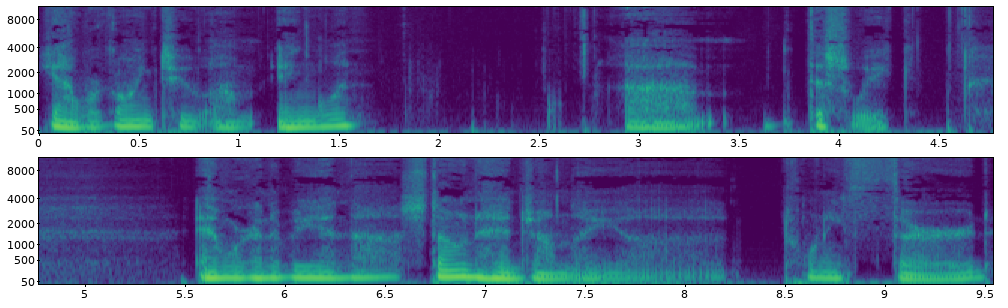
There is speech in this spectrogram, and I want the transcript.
Yeah, we're going to um, England um, this week, and we're going to be in uh, Stonehenge on the 23rd. Uh,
